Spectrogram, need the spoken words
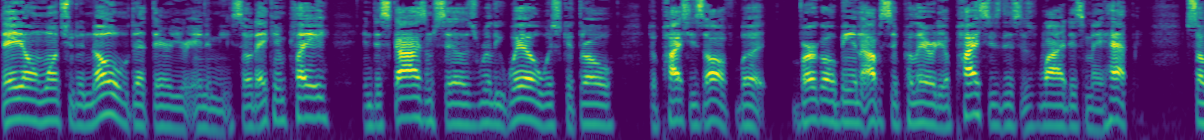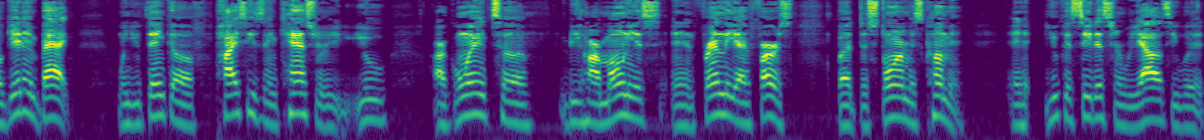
they don't want you to know that they're your enemy. So they can play and disguise themselves really well, which could throw the Pisces off. But Virgo being the opposite polarity of Pisces, this is why this may happen. So getting back, when you think of Pisces and Cancer, you are going to be harmonious and friendly at first, but the storm is coming. And you can see this in reality with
